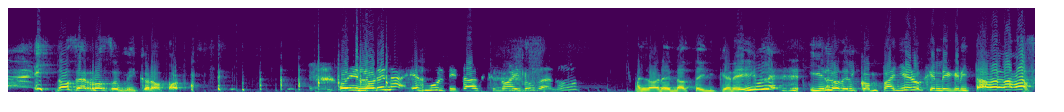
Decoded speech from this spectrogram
y no cerró su micrófono. Oye, Lorena es multitask, no hay duda, ¿no? Lorena está increíble y lo del compañero que le gritaba la vas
